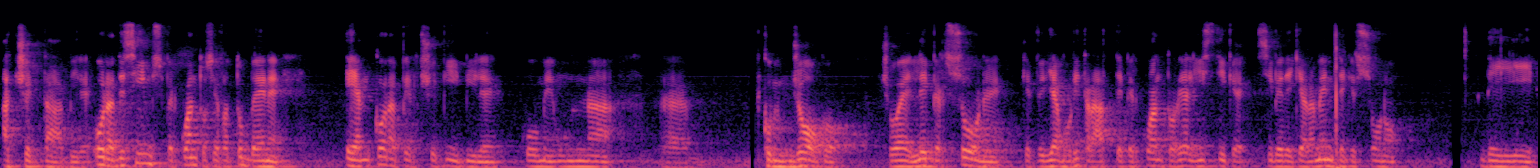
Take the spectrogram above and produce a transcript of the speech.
accettabile. Ora The Sims, per quanto sia fatto bene, è ancora percepibile come un, eh, come un gioco, cioè le persone che vediamo ritratte, per quanto realistiche, si vede chiaramente che sono degli,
